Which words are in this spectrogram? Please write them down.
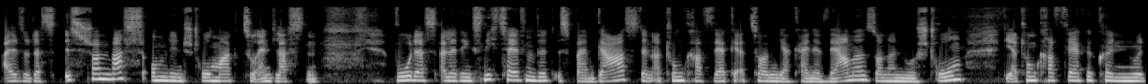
Also das ist schon was, um den Strommarkt zu entlasten. Wo das allerdings nichts helfen wird, ist beim Gas, denn Atomkraftwerke erzeugen ja keine Wärme, sondern nur Strom. Die Atomkraftwerke können nur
